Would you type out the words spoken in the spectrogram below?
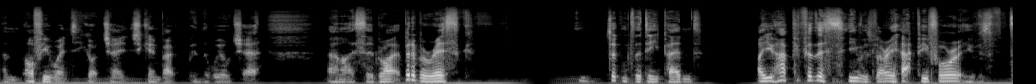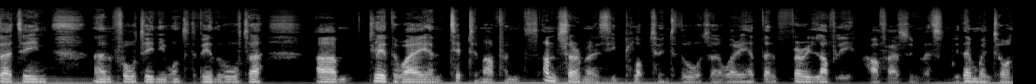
and off he went. He got changed. Came back in the wheelchair, and I said, "Right, a bit of a risk." Took him to the deep end. Are you happy for this? He was very happy for it. He was 13 and 14. He wanted to be in the water. Um, cleared the way and tipped him up and unceremoniously plopped him into the water where he had that very lovely half hour swim lesson. We then went on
